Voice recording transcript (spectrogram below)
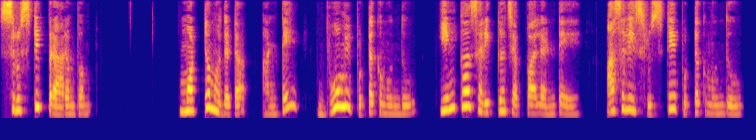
సృష్టి ప్రారంభం. మొట్టమొదట అంటే భూమి పుట్టకముందు ఇంకా సరిగ్గా చెప్పాలంటే అసలు ఈ సృష్టి పుట్టకముందు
